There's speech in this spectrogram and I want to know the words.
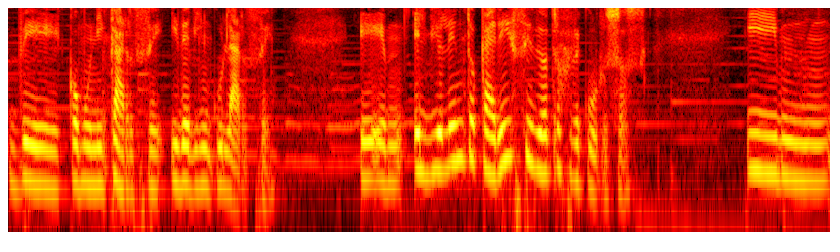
de comunicarse y de vincularse. El violento carece de otros recursos. ¿Y mm,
